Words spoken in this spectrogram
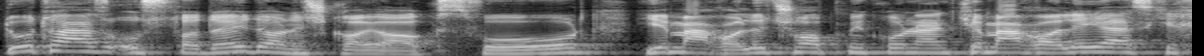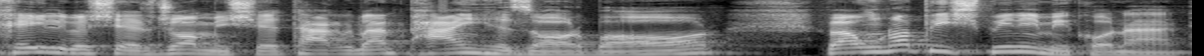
دو تا از استادای دانشگاه آکسفورد یه مقاله چاپ می‌کنن که مقاله است که خیلی بهش ارجاع میشه تقریبا 5000 بار و اونها پیش بینی می‌کنن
